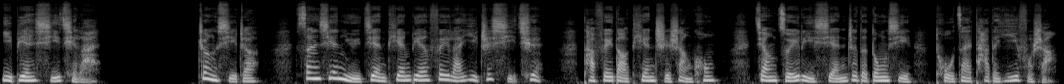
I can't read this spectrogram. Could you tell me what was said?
一边洗起来。正洗着，三仙女见天边飞来一只喜鹊。他飞到天池上空，将嘴里衔着的东西吐在她的衣服上。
